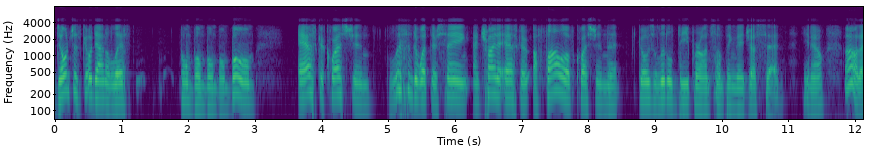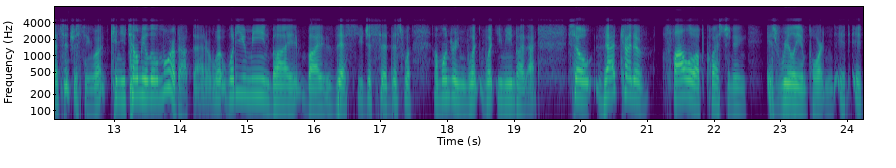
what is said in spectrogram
don't just go down a list, boom, boom, boom, boom, boom. Ask a question listen to what they're saying and try to ask a, a follow-up question that goes a little deeper on something they just said. You know, oh, that's interesting. What can you tell me a little more about that? Or what, what do you mean by by this? You just said this. What I'm wondering what what you mean by that. So that kind of follow-up questioning is really important. It it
